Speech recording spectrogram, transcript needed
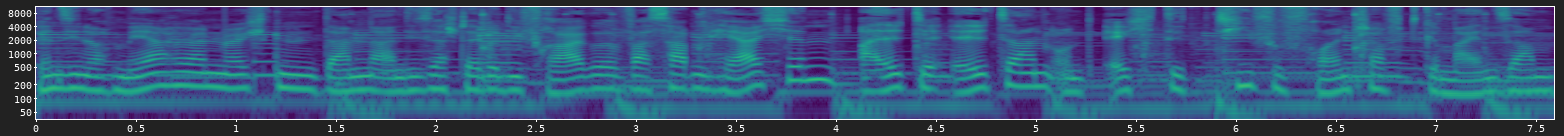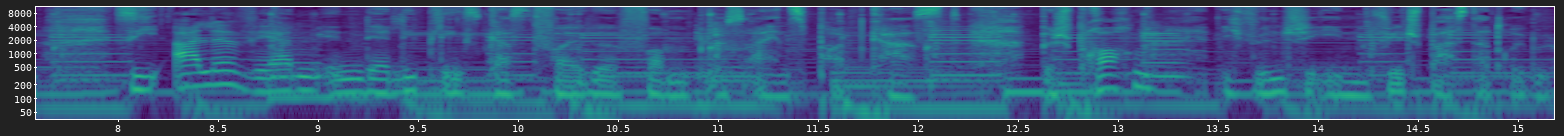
Wenn Sie noch mehr hören möchten, dann an dieser Stelle die Frage, was haben Herrchen, alte Eltern und echte tiefe Freundschaft gemeinsam? Sie alle werden in der Lieblingsgastfolge vom Plus 1 Podcast besprochen. Ich wünsche Ihnen viel Spaß da drüben.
